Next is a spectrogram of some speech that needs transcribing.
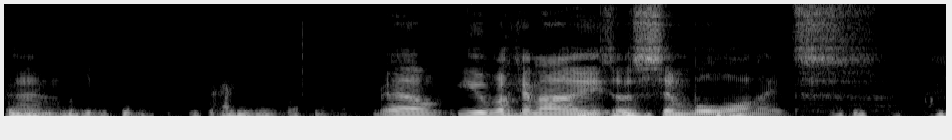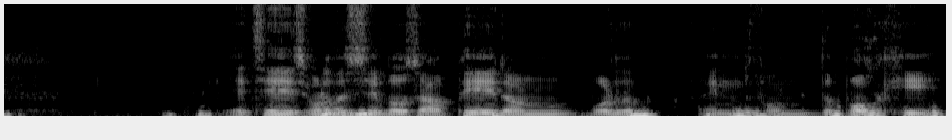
And, well, you recognize a symbol on it. It is one of the symbols that appeared on one of the in from the book he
